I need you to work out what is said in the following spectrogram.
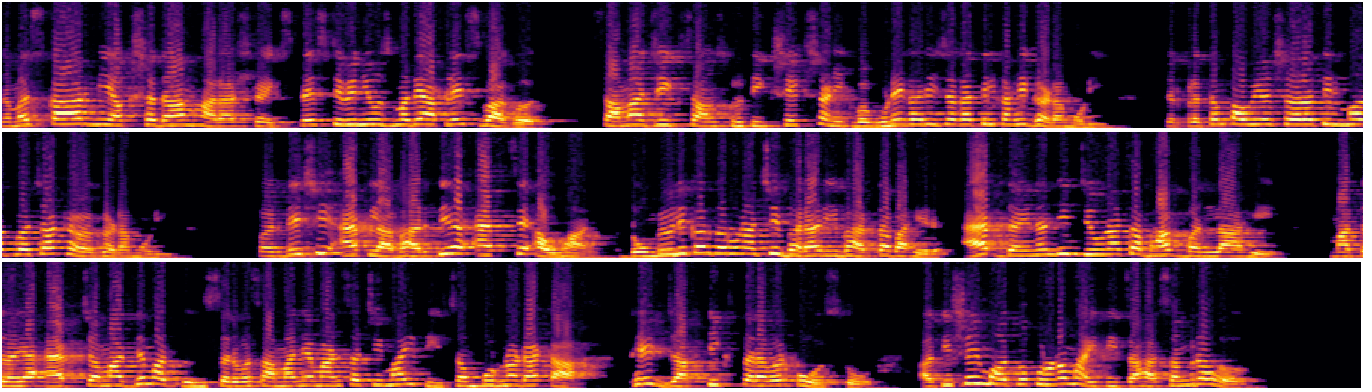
नमस्कार मी अक्षदा Maharashtra express TV न्यूजमध्ये आपले स्वागत. सामाजिक सांस्कृतिक शैक्षणिक व गुन्हेगारी जगातील काही घडामोडी. तर प्रथम पाहूया शहरातील महत्त्वाच्या ठळक घडामोडी. परदेशी ऍपला भारतीय ऍपचे आव्हान. डोंबिवलीकर तरुणाची भरारी भारताबाहेर ऍप दैनंदिन जीवनाचा भाग बनला आहे. मात्र या ऍपच्या माध्यमातून सर्वसामान्य माणसाची माहिती संपूर्ण डाटा थेट जागतिक स्तरावर पोहोचतो. अतिशय महत्त्वपूर्ण माहितीचा हा संग्रह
